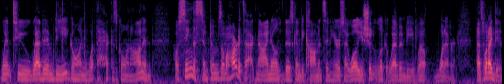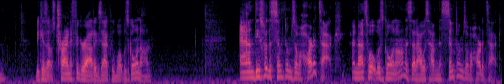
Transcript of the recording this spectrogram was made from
went to WebMD going, What the heck is going on? And I was seeing the symptoms of a heart attack. Now, I know that there's going to be comments in here say, well, you shouldn't look at WebMD. Well, whatever. That's what I did because I was trying to figure out exactly what was going on. And these were the symptoms of a heart attack. And that's what was going on is that I was having the symptoms of a heart attack.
